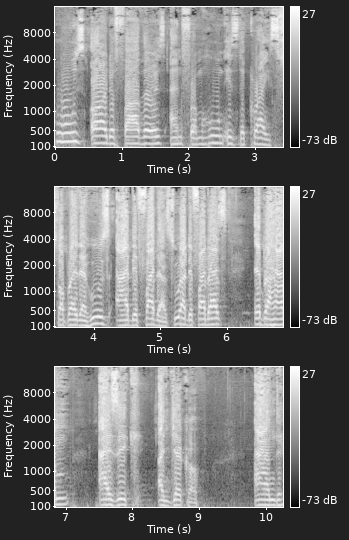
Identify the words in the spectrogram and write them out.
whose are the fathers and from whom is the Christ. Stop right there. Whose are the fathers? Who are the fathers? Abraham isaac and jacob. And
